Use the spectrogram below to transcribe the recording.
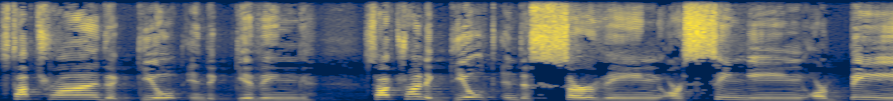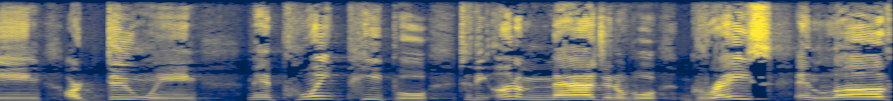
Stop trying to guilt into giving. Stop trying to guilt into serving or singing or being or doing. Man, point people to the unimaginable grace and love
